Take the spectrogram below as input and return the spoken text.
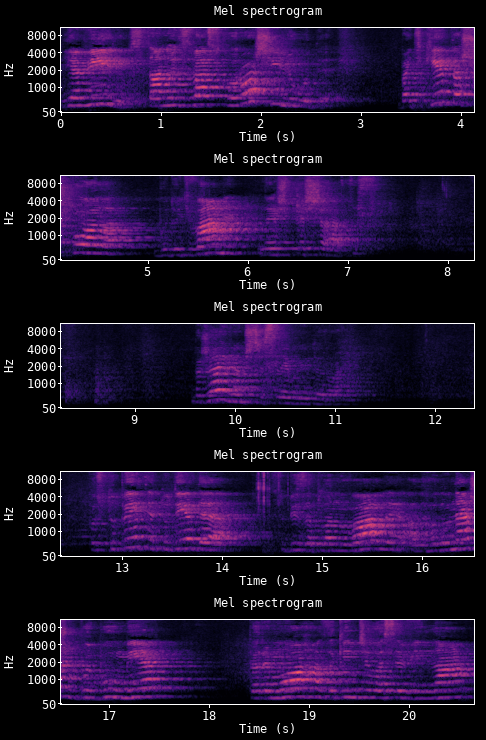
Я вірю, стануть з вас хороші люди. Батьки та школа будуть вами лиш пишатись. Бажаю вам щасливої дороги. Поступити туди, де собі запланували, але головне, щоб був мир, перемога, закінчилася війна,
